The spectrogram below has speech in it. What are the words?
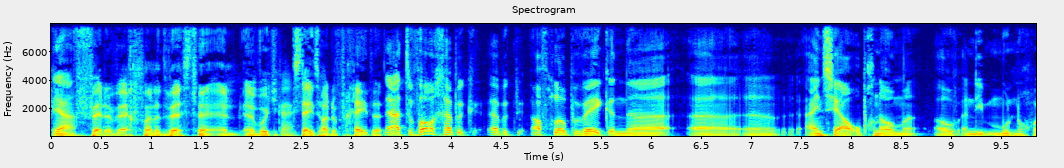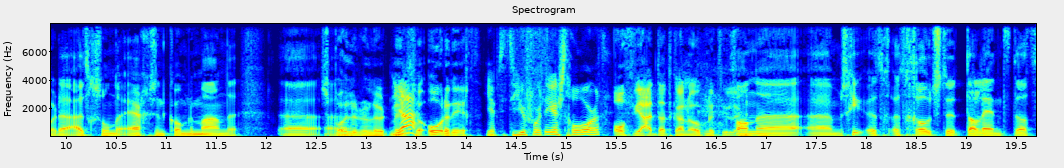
Ja. verder weg van het westen. En, en word je steeds harder vergeten. Nou, toevallig heb ik, heb ik afgelopen week een eh eh, eh, eindsignaal opgenomen. Over, en die moet nog worden uitgezonden ergens in de komende maanden. Eh, Spoiler alert, Ja. mensen, oren dicht. Je hebt het hier voor het eerst gehoord. Of ja, dat kan ook natuurlijk. Van eh, eh, misschien het, het grootste talent dat eh,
